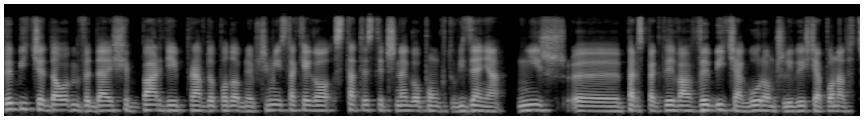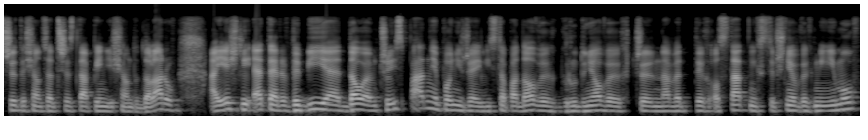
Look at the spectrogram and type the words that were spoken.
wybicie dołem wydaje się bardziej prawdopodobne, przynajmniej z takiego statystycznego punktu widzenia, niż yy, perspektywa wybicia górą, czyli wyjścia ponad 3350 dolarów. A jeśli Ether wybije dołem, czyli spadnie poniżej listopadowych, grudniowych, czy nawet tych ostatnich styczniowych minimów,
